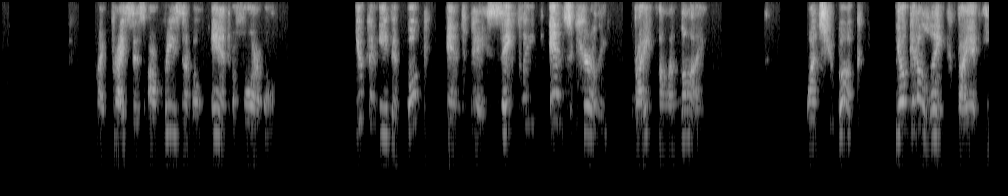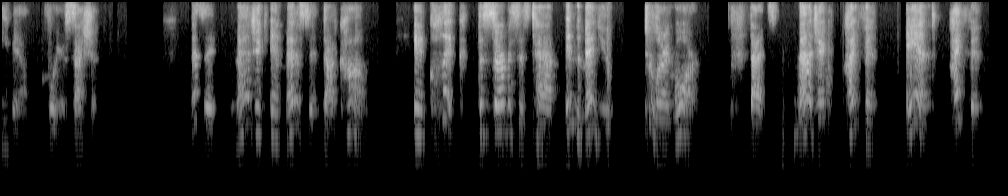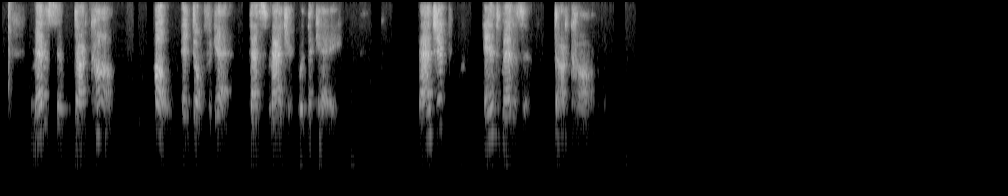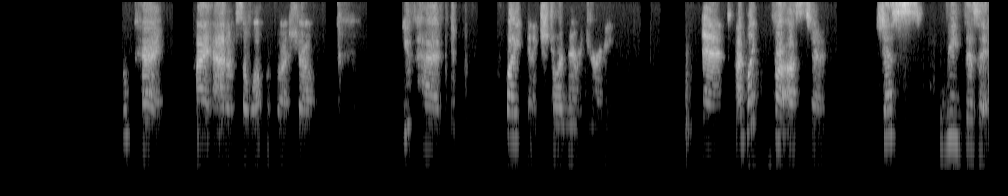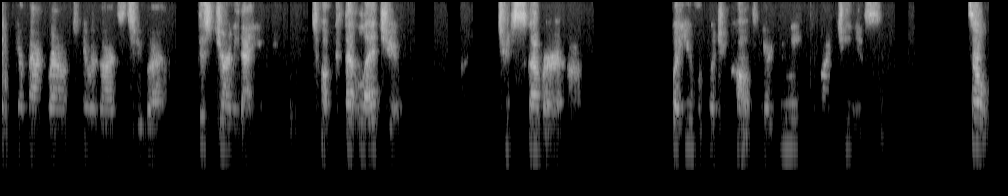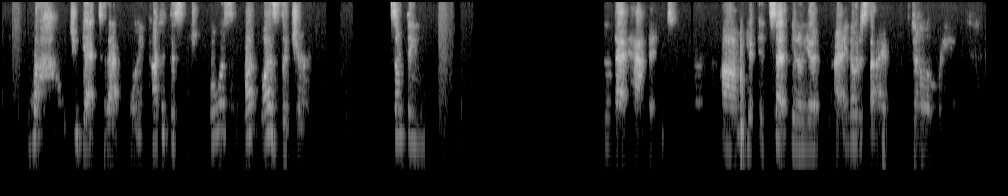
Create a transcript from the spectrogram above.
My prices are reasonable and affordable. You can even book and pay safely and securely right online. Once you book, you'll get a link via email for your session. Visit magicandmedicine.com and click the services tab in the menu to learn more. That's magic hyphen and hyphen medicine.com. Oh, and don't forget, that's magic with a K. Magicandmedicine.com. Okay. Hi, Adam. So, welcome to our show. You've had quite an extraordinary journey. And I'd like for us to just revisit your background in regards to uh, this journey that you took that led you to discover um, what you what you called your unique divine genius. So, what, how did you get to that point? How did this? What was what was the journey? Something that happened. Um, it said, you know, you. I noticed that I did a little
